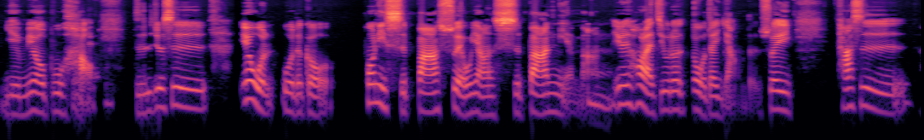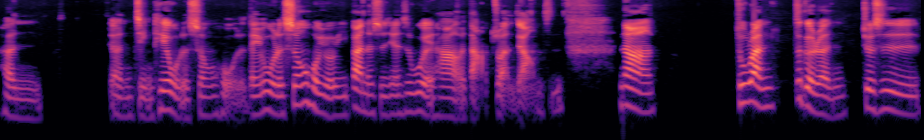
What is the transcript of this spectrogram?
也没有不好，只是就是因为我我的狗 Pony 十八岁，我养了十八年嘛，因为后来几乎都都我在养的，所以它是很嗯紧贴我的生活的，等于我的生活有一半的时间是为了它而打转这样子。那突然这个人就是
